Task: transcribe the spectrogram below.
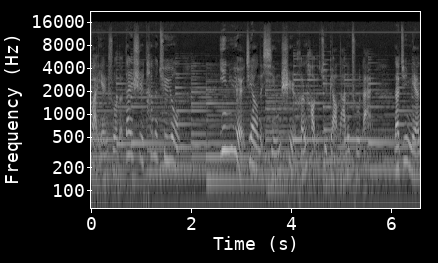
法言说的，但是他们却用音乐这样的形式很好的去表达了出来。那俊棉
